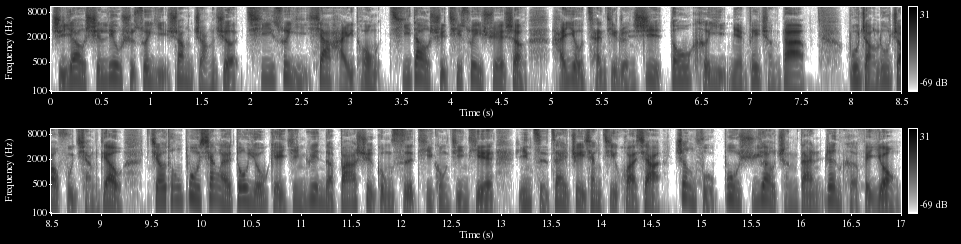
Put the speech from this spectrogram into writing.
只要是六十岁以上长者、七岁以下孩童、七到十七岁学生，还有残疾人士，都可以免费乘搭。部长陆兆福强调，交通部向来都有给营运的巴士公司提供津贴，因此在这项计划下，政府不需要承担任何费用。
